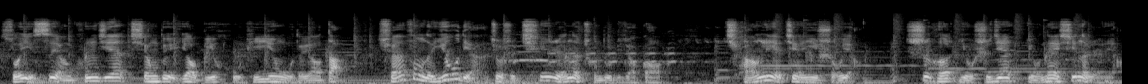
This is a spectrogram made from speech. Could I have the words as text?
所以饲养空间相对要比虎皮鹦鹉的要大。玄凤的优点就是亲人的程度比较高，强烈建议手养，适合有时间有耐心的人养。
